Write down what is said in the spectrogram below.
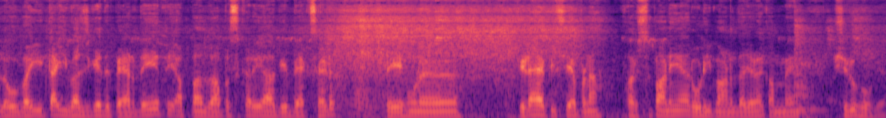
ਲਓ ਬਾਈ 2:30 ਵੱਜ ਗਏ ਦੁਪਹਿਰ ਦੇ ਤੇ ਆਪਾਂ ਵਾਪਸ ਕਰੇ ਆ ਗਏ ਬੈਕ ਸਾਈਡ ਤੇ ਹੁਣ ਜਿਹੜਾ ਹੈ ਪਿੱਛੇ ਆਪਣਾ ਫਰਸ਼ ਪਾਣੀ ਆ, ਰੋੜੀ ਪਾਣ ਦਾ ਜਿਹੜਾ ਕੰਮ ਹੈ, ਸ਼ੁਰੂ ਹੋ ਗਿਆ।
